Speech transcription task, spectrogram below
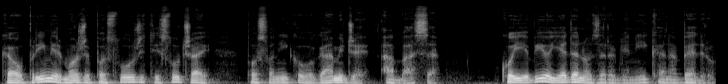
Kao primjer može poslužiti slučaj poslanikovog Amidže Abasa, koji je bio jedan od zarobljenika na Bedru.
